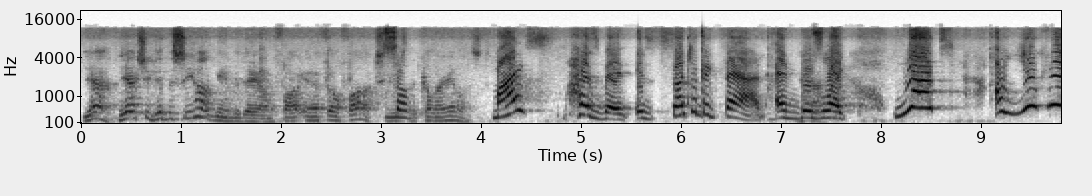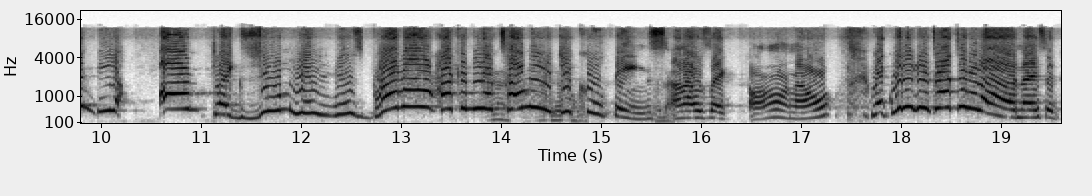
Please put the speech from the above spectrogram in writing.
Yeah, he actually did the Seahawk game today on Fo- NFL Fox. He So- was the color analyst. My husband is such a big fan and was like, "What? Are you gonna be on like Zoom with his brother? How come you don't Yeah, tell me I you do cool things?" And I was like, "I don't know." I'm like, "What are you gonna talk to him about?" And I said,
